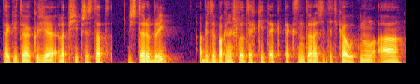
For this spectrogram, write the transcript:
taky to jakože lepší přestat, když to je dobrý, aby to pak nešlo těch kytek, tak jsem to radši teďka utnul a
